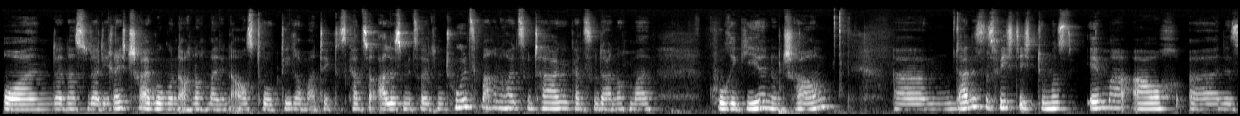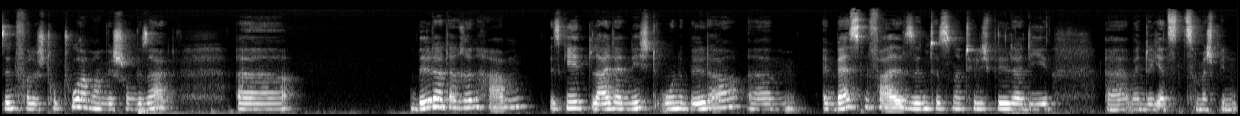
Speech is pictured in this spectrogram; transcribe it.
Und dann hast du da die Rechtschreibung und auch nochmal den Ausdruck, die Grammatik. Das kannst du alles mit solchen Tools machen heutzutage. Kannst du da nochmal korrigieren und schauen. Ähm, dann ist es wichtig, du musst immer auch äh, eine sinnvolle Struktur haben, haben wir schon gesagt. Äh, Bilder darin haben. Es geht leider nicht ohne Bilder. Ähm, Im besten Fall sind es natürlich Bilder, die, äh, wenn du jetzt zum Beispiel,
